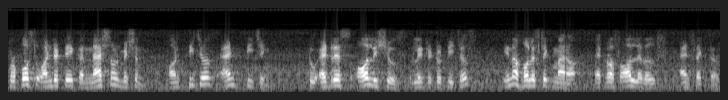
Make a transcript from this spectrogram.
propose to undertake a national mission on teachers and teaching to address all issues related to teachers in a holistic manner across all levels and sectors.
